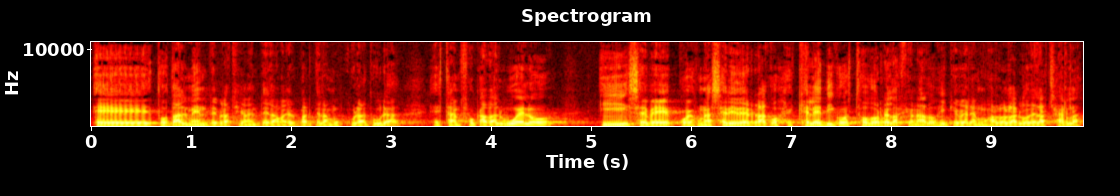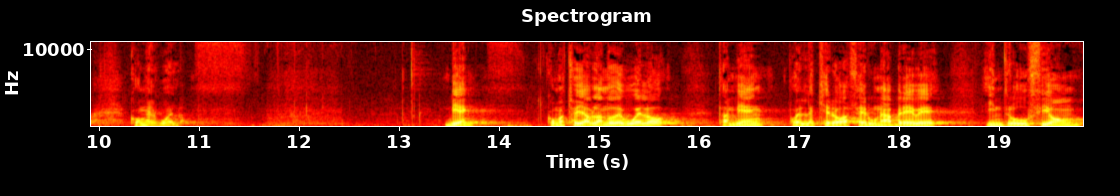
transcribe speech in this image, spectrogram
totalmente, prácticamente la mayor parte de la musculatura está enfocada al vuelo y se ve pues, una serie de rasgos esqueléticos, todos relacionados y que veremos a lo largo de la charla con el vuelo. Bien, como estoy hablando de vuelo, también pues les quiero hacer una breve introducción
